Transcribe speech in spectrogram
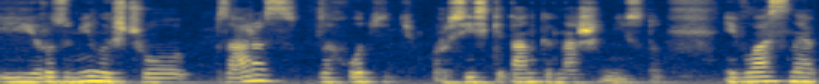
і розуміли, що зараз заходять російські танки в наше місто. І власне.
